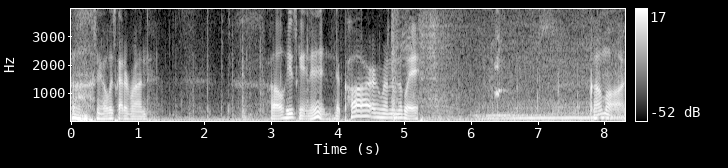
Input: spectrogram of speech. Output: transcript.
Oh, they always gotta run. Oh, he's getting in the car and running away. Come on.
